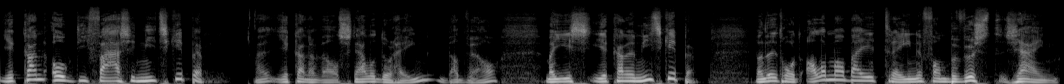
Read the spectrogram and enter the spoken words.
je, kan ook die fase niet skippen. Je kan er wel sneller doorheen, dat wel. Maar je, je kan hem niet skippen. Want dit hoort allemaal bij het trainen van bewustzijn.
